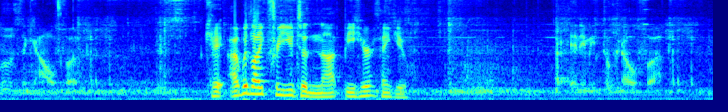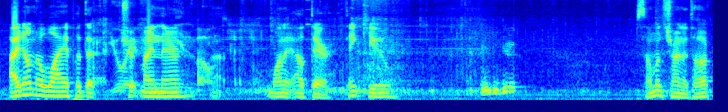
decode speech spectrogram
Losing Alpha. Okay, I would like for you to not be here. Thank you. Enemy took Alpha. I don't know why I put that trip mine there. Uh, want it out there. Thank you. Someone's trying to talk.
